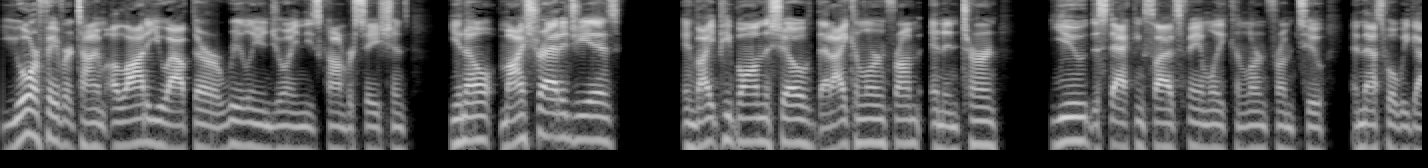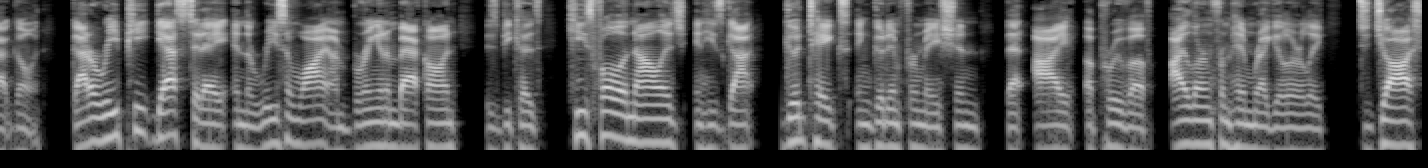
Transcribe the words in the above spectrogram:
your favorite time. A lot of you out there are really enjoying these conversations. You know, my strategy is invite people on the show that I can learn from. And in turn, you, the Stacking Slabs family, can learn from too. And that's what we got going. Got a repeat guest today. And the reason why I'm bringing him back on is because he's full of knowledge and he's got good takes and good information that I approve of. I learn from him regularly. To Josh,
